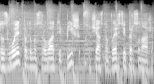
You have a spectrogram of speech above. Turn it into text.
дозволять продемонструвати більш сучасну версію персонажа.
